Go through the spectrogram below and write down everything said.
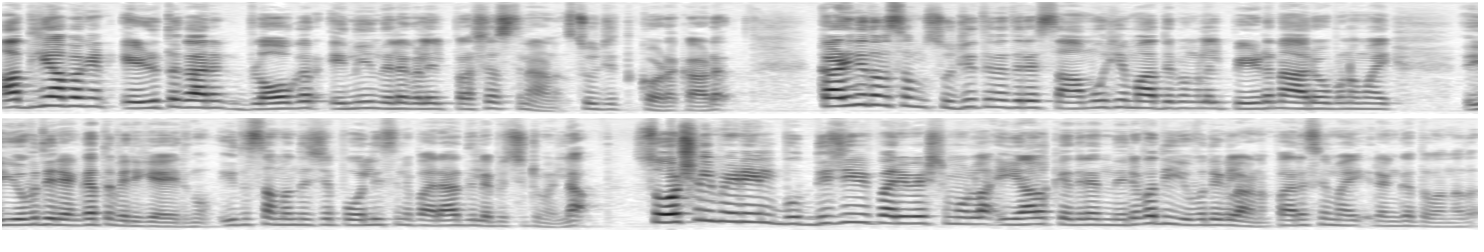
അധ്യാപകൻ എഴുത്തുകാരൻ ബ്ലോഗർ എന്നീ നിലകളിൽ പ്രശസ്തനാണ് സുജിത് കോടക്കാട്. കഴിഞ്ഞ ദിവസം സുജിത്തിനെതിരെ സാമൂഹ്യ മാധ്യമങ്ങളിൽ പീഡനാരോപണവുമായി യുവതി രംഗത്ത് വരികയായിരുന്നു. ഇത് സംബന്ധിച്ച് പോലീസിന് പരാതി ലഭിച്ചിട്ടുമില്ല. സോഷ്യൽ മീഡിയയിൽ ബുദ്ധിജീവി പരിവേഷമുള്ള ഇയാൾക്കെതിരെ നിരവധി യുവതികളാണ് പരസ്യമായി രംഗത്ത് വന്നത്.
